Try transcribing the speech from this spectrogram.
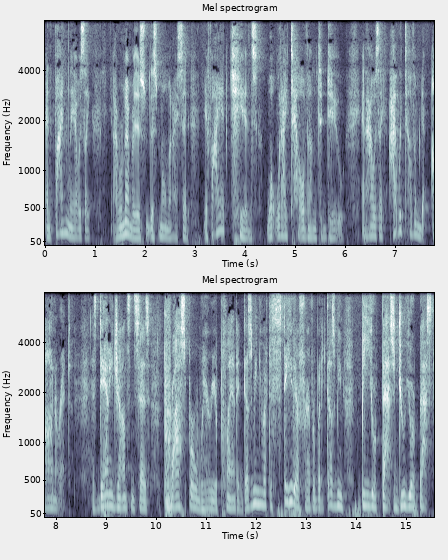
And finally, I was like, I remember this this moment. I said, if I had kids, what would I tell them to do? And I was like, I would tell them to honor it. As Danny Johnson says, prosper where you're planted. Doesn't mean you have to stay there forever, but it does mean be your best, do your best.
